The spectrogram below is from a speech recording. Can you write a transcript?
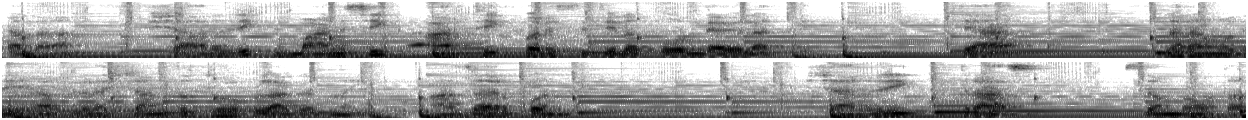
त्याला शारीरिक मानसिक आर्थिक परिस्थितीला तोंड द्यावे लागते. त्या घरामध्ये आपल्याला शांत झोप लागत नाही. आजारपण शारीरिक त्रास संभवतात.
